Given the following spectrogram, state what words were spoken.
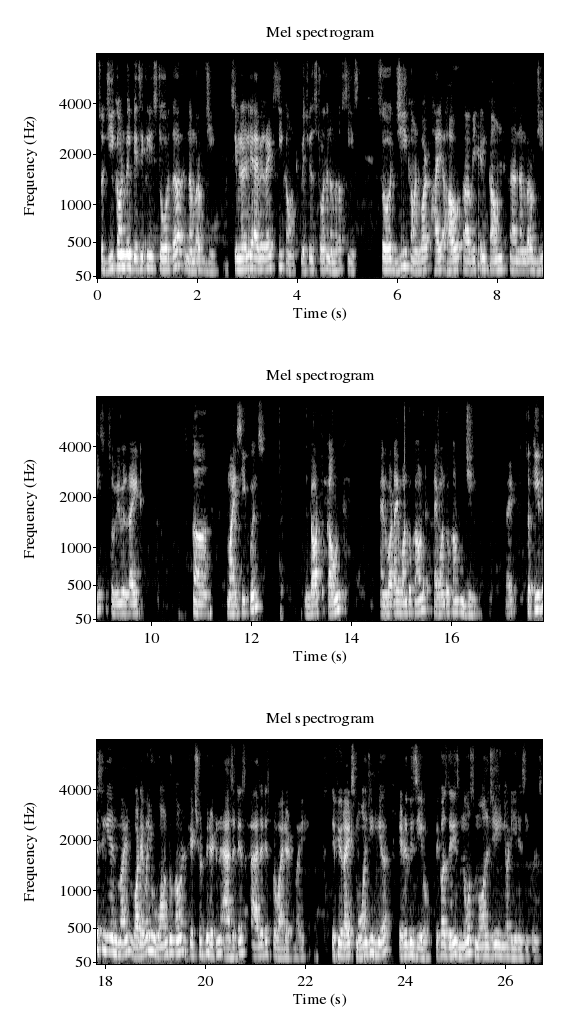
So G count will basically store the number of G. Similarly, I will write C count, which will store the number of Cs. So G count, what, how uh, we can count a number of Gs. So we will write uh, my sequence dot count and what I want to count, I want to count G, right? So keep this thing in mind, whatever you want to count, it should be written as it is, as it is provided by. if you write small g here, it will be zero because there is no small g in your DNA sequence.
